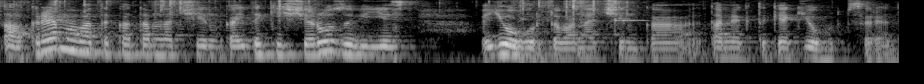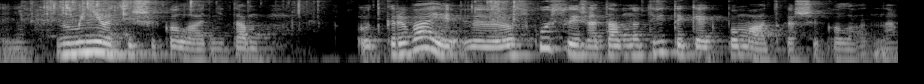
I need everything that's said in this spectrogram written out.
а кремова така там начинка, і такі ще розові є йогуртова начинка, там як таке, як йогурт всередині. Ну мені оці шоколадні. Там відкривай, е, розкусуєш, а там внутрі таке, як помадка шоколадна.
